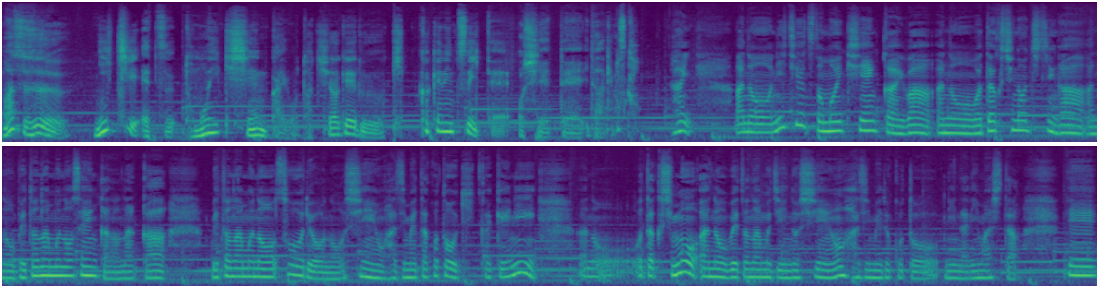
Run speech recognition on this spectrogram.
まず、日越友生支援会を立ち上げるきっかけについて教えていただけますか？はい。あの、日越友生支援会は、あの、私の父が、あの、ベトナムの戦火の中、ベトナムの僧侶の支援を始めたことをきっかけに、あの、私も、あの、ベトナム人の支援を始めることになりました。で、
